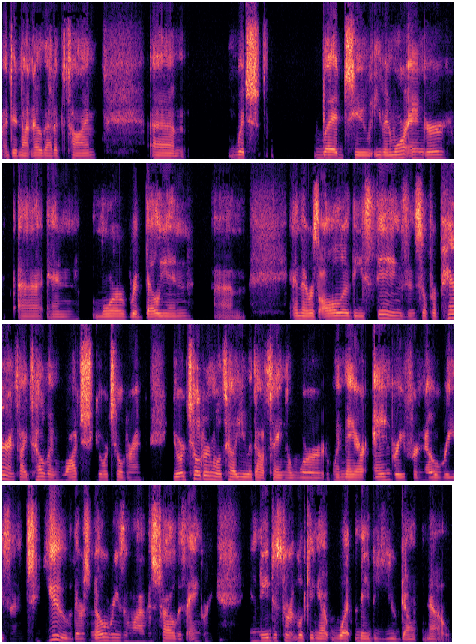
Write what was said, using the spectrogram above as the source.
I did not know that at the time, um, which led to even more anger uh, and more rebellion um, and there was all of these things. And so for parents, I tell them, watch your children. Your children will tell you without saying a word when they are angry for no reason. To you, there's no reason why this child is angry. You need to start looking at what maybe you don't know.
